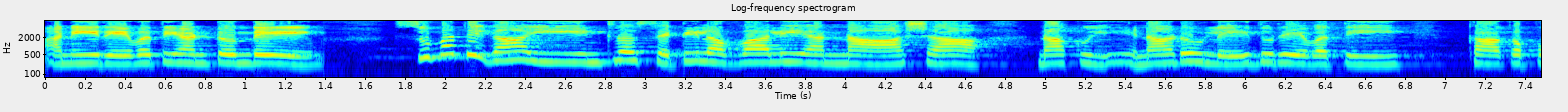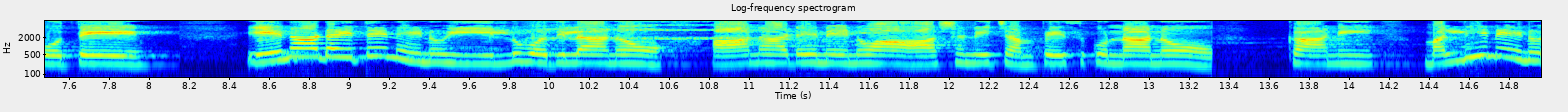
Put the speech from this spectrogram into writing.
అని రేవతి అంటుంది. సుమతిగా ఈ ఇంట్లో సెటిల్ అవ్వాలి అన్న ఆశ నాకు ఏనాడూ లేదు రేవతి. కాకపోతే ఏనాడైతే నేను ఈ ఇల్లు వదిలానో ఆనాడే నేను ఆ ఆశని చంపేసుకున్నాను. కానీ మళ్ళీ నేను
